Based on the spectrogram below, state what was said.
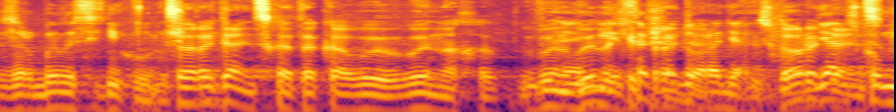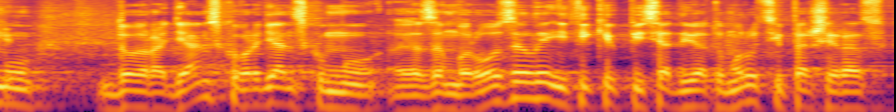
зробили Сінігурочку. Це радянська така ви- винахід. винахід це до радянського. До радянському, до радянського, в радянському е, заморозили, і тільки в 59-му році перший раз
